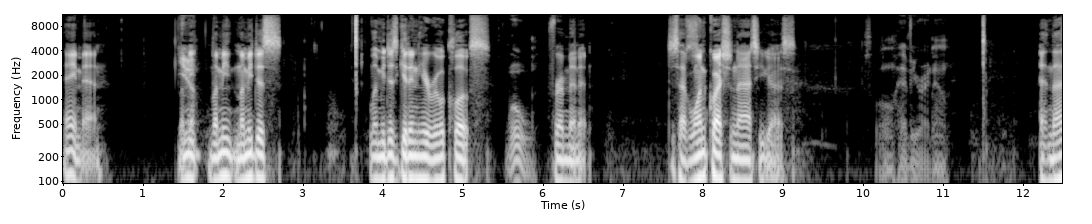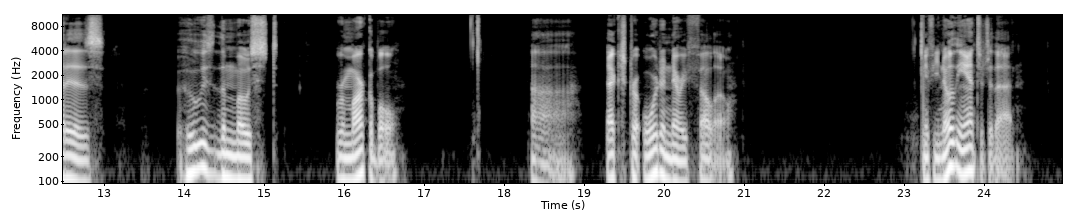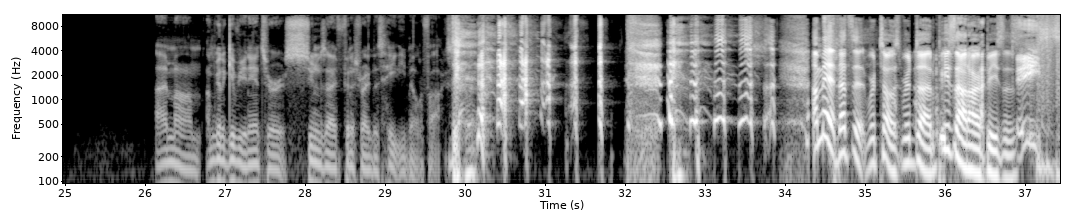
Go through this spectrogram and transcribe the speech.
hey, man, let Yeah. me let me let me just let me just get in here real close Whoa. for a minute. Just have one question to ask you guys, It's a little heavy right now. and that is, who is the most remarkable, uh, extraordinary fellow? If you know the answer to that, I'm um I'm gonna give you an answer as soon as I finish writing this hate email to Fox. I'm it. That's it. We're toast. We're done. Peace out, heart pieces. Peace.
